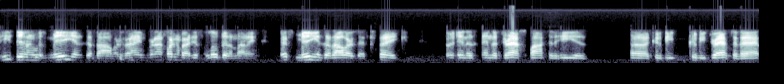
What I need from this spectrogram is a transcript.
he's dealing with millions of dollars. I mean, we're not talking about just a little bit of money. There's millions of dollars at stake in the in the draft spot that he is uh, could be could be drafted at,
